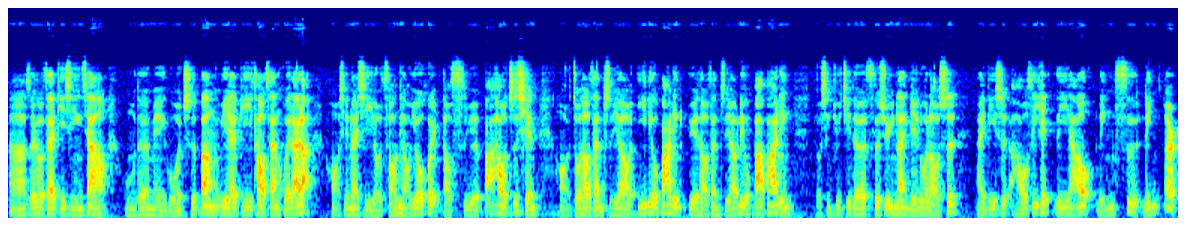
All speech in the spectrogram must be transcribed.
啊，最后再提醒一下哈，我们的美国职棒 VIP 套餐回来了，哦，现在是有早鸟优惠，到四月八号之前，哦，周套餐只要一六八零，月套餐只要六八八零。有兴趣记得私讯来给骆老师，ID 是 R O C K Z R O 零四零二。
